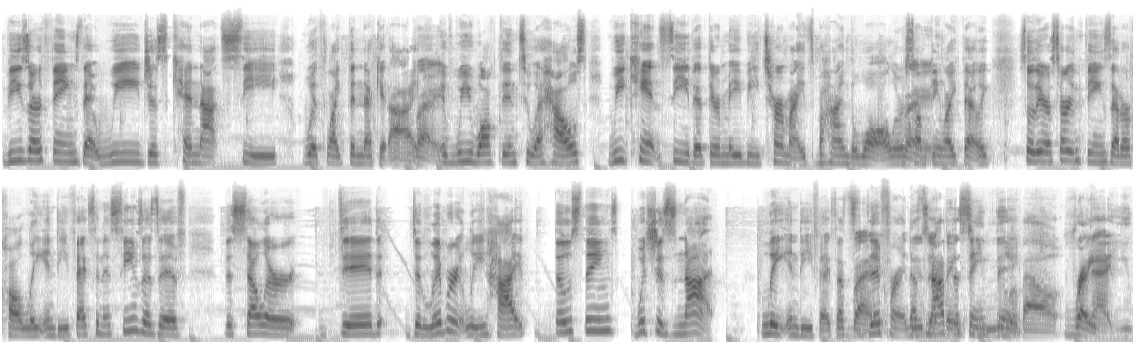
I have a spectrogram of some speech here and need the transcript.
These are things that we just cannot see with like the naked eye. Right. If we walked into a house, we can't see that there may be termites behind the wall or Right. something like that. Like so there are certain things that are called latent defects and it seems as if the seller did deliberately hide those things, which is not latent defects. That's Right. different. That's These not the same thing. about Right. that you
